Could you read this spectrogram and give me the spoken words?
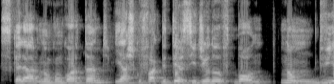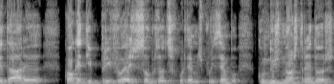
se calhar, não concordo tanto e acho que o facto de ter sido jogador de futebol não devia dar uh, qualquer tipo de privilégio sobre os outros. Recordemos, por exemplo, que um dos melhores treinadores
